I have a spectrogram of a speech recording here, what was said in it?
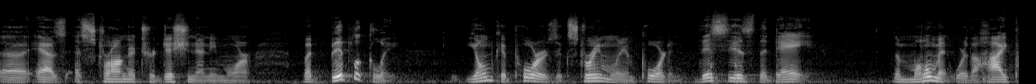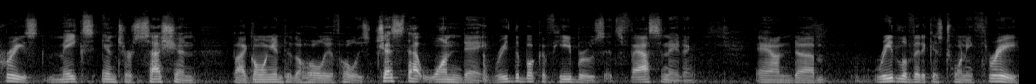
uh, as as strong a tradition anymore. But biblically, Yom Kippur is extremely important. This is the day the moment where the high priest makes intercession by going into the Holy of Holies. Just that one day. Read the book of Hebrews, it's fascinating. And um, read Leviticus 23.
